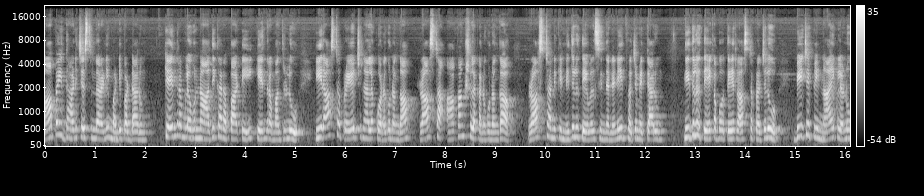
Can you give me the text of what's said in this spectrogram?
మాపై దాడి చేస్తున్నారని మండిపడ్డారు. కేంద్రంలో ఉన్న అధికార పార్టీ కేంద్ర మంత్రులు ఈ రాష్ట్ర ప్రయోజనాలకు అనుగుణంగా రాష్ట్ర ఆకాంక్షలకు అనుగుణంగా రాష్ట్రానికి నిధులు తేవలసిందేనని ధ్వజమెత్తారు. నిధులు తేకపోతే రాష్ట్ర ప్రజలు బీజేపీ నాయకులను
